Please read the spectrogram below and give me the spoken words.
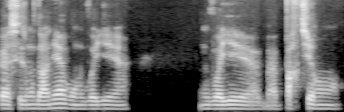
la saison dernière où on le voyait, on euh, bah, partir en,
